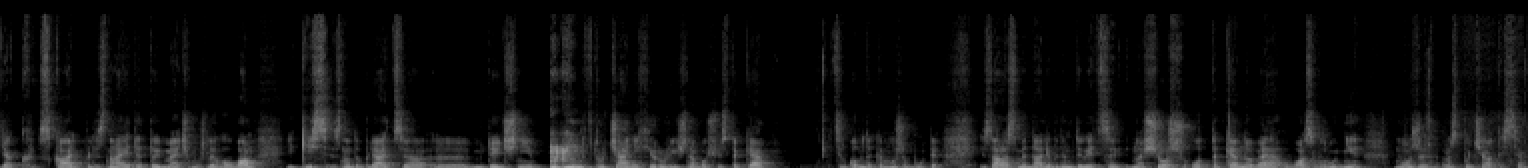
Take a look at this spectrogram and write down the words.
Як скальпель, знаєте, той меч, можливо, вам якісь знадобляться е, медичні втручання хірургічні або щось таке. Цілком таке може бути. І зараз ми далі будемо дивитися, на що ж от таке нове у вас в грудні може розпочатися.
